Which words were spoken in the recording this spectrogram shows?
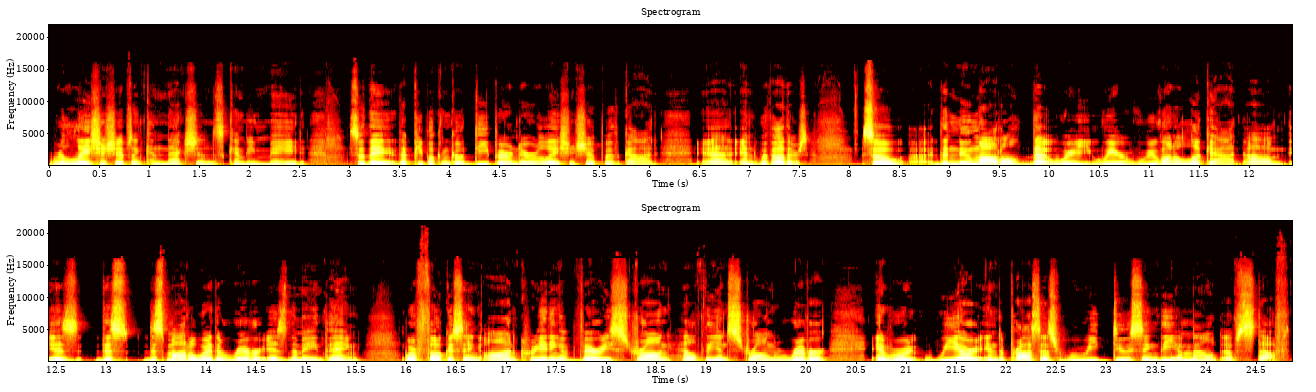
relationships and connections can be made so they that people can go deeper in their relationship with God and, and with others. So uh, the new model that we we we want to look at um, is this this model where the river is the main thing. We're focusing on creating a very strong, healthy, and strong river, and we're, we are in the process reducing the amount of stuff,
